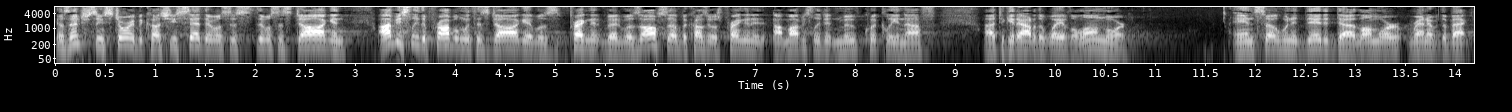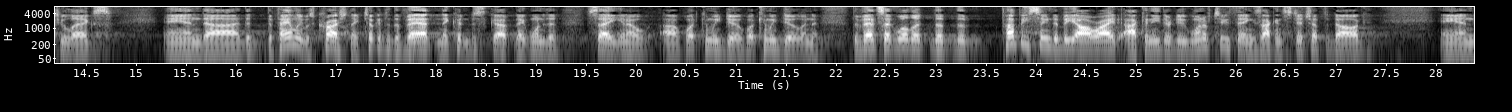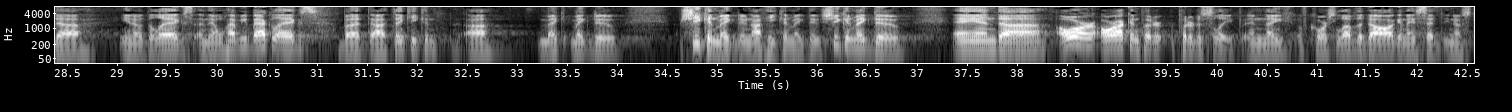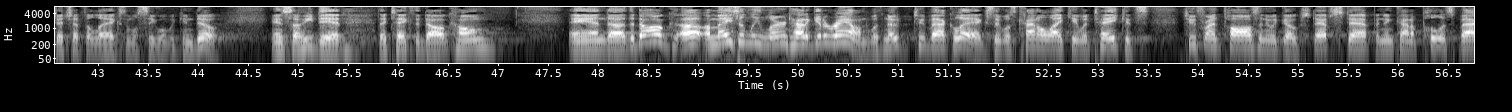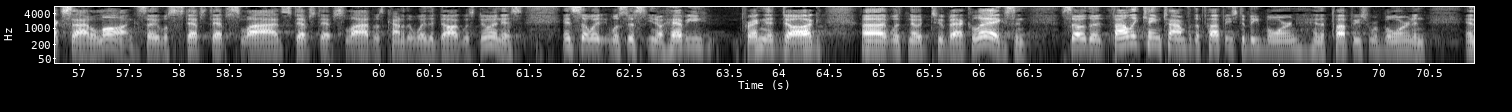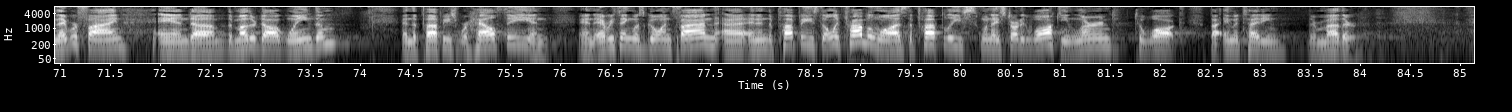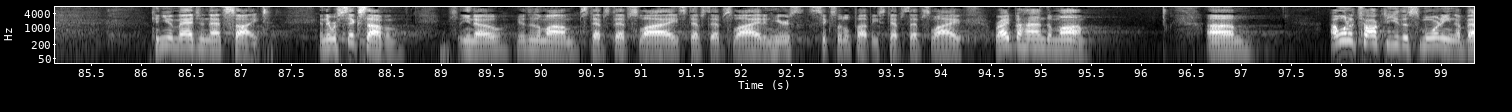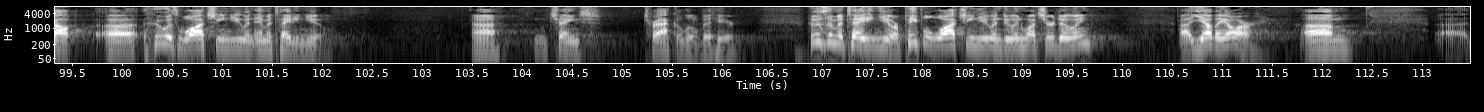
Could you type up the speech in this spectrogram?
it was an interesting story because she said there was this there was this dog, and obviously the problem with this dog it was pregnant, but it was also because it was pregnant, it um, obviously didn't move quickly enough uh, to get out of the way of the lawnmower. And so when it did, the uh, lawnmower ran over the back two legs, and uh, the, the family was crushed. They took it to the vet, and they couldn't discuss. They wanted to say, you know, uh, what can we do? What can we do? And the, the vet said, well, the, the the puppy seemed to be all right. I can either do one of two things. I can stitch up the dog, and uh, you know, the legs, and then we'll have you back legs, but I think he can uh, make make do. She can make do, not he can make do. She can make do, and uh, or or I can put her put her to sleep. And they, of course, love the dog, and they said, you know, stitch up the legs, and we'll see what we can do. And so he did. They take the dog home. And uh, the dog uh, amazingly learned how to get around with no two back legs. It was kind of like it would take its two front paws and it would go step, step, and then kind of pull its backside along. So it was step, step, slide, step, step, slide was kind of the way the dog was doing this. And so it was this, you know, heavy, pregnant dog uh, with no two back legs. And so the finally came time for the puppies to be born, and the puppies were born, and and they were fine. And um, the mother dog weaned them and the puppies were healthy and, and everything was going fine. Uh, and then the puppies, the only problem was the puppies, when they started walking, learned to walk by imitating their mother. Can you imagine that sight? And there were six of them. You know, here's the mom, step, step, slide, step, step, slide, and here's six little puppies, step, step, slide, right behind the mom. Um, I want to talk to you this morning about uh, who is watching you and imitating you. Uh, We'll change track a little bit here. Who's imitating you? Are people watching you and doing what you're doing? Uh, yeah, they are. Um, uh,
